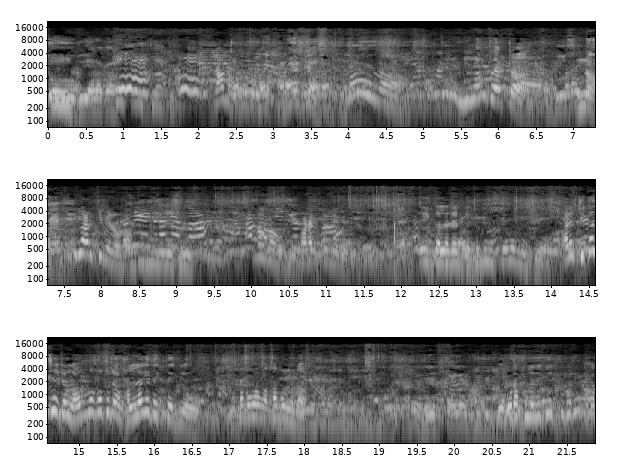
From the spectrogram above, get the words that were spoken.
तो बियारा का चलो तो भाई खाना है क्या? ना ना নিলাম তো একটা। না। আর কি বেরো না এই কালারের আরে ঠিক আছে এটা লম্বা কতটা? ভালো লাগে দেখতে এগুলো। বোকা কথা বলো না। ওটা খুলে দেখি একটু এটা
